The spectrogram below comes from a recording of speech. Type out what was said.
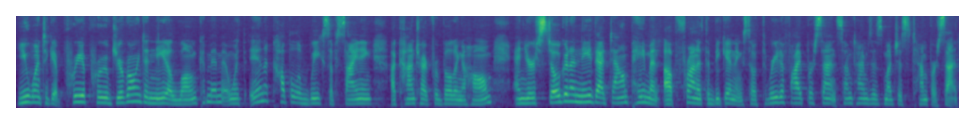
you want to get pre-approved. You're going to need a loan commitment within a couple of weeks of signing a contract for building a home. And you're still going to need that down payment up front at the beginning. So 3 to 5%, sometimes as much as 10%.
